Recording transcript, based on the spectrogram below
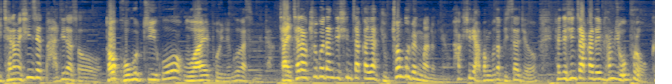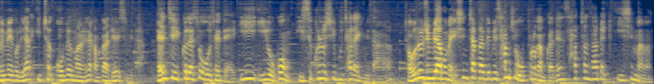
이 차량은 흰색 바디라서 더 고급지고 우아해 보이는 것 같습니다. 자, 이 차량 출고 당시 신차가 약 6,900만 원이요. 확실히 아방보다 비싸죠. 현재 신차 가 대비 35% 금액으로 약 2,500만 원이나 감가가 되어 있습니다. 벤츠 E클래스 5세대 E250 이스클루시브 차량입니다. 자, 오늘 준비한 금액 신차가 대비 35% 감가된 4,420만 원.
